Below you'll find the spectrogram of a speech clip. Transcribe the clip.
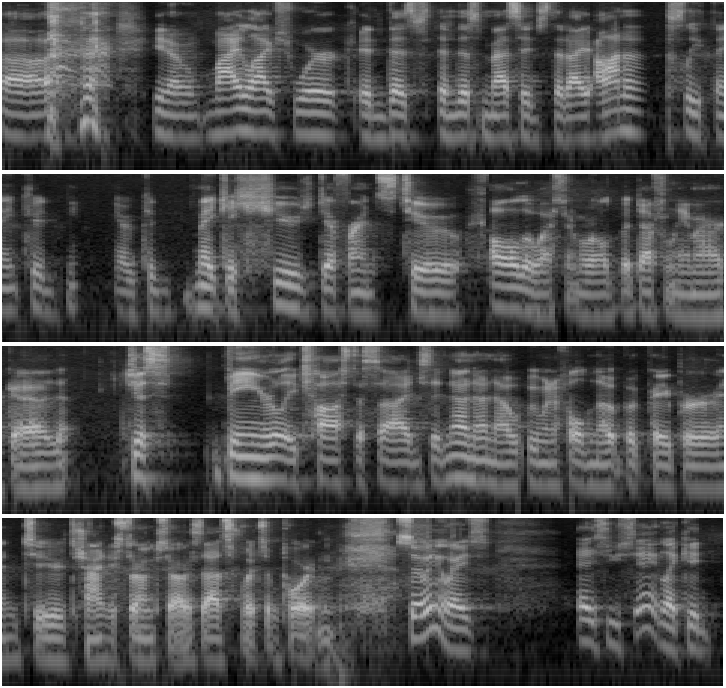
uh, you know, my life's work in this in this message that I honestly think could you know could make a huge difference to all the Western world, but definitely America. Just being really tossed aside, said, no, no, no, we want to fold notebook paper into Chinese throwing stars. That's what's important. So, anyways, as you say, like it,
